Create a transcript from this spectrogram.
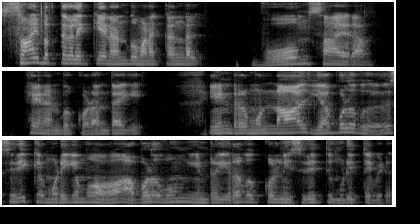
சாய் பக்தர்களுக்கு என் அன்பு வணக்கங்கள். ஓம் சாய்ராம். என் அன்பு குழந்தையே இன்று முன்னால் எவ்வளவு சிரிக்க முடியுமோ அவ்வளவும் இன்று இரவுக்குள் நீ சிரித்து முடித்துவிடு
